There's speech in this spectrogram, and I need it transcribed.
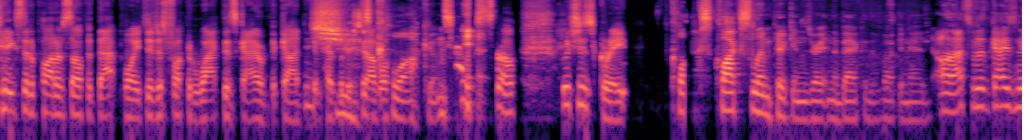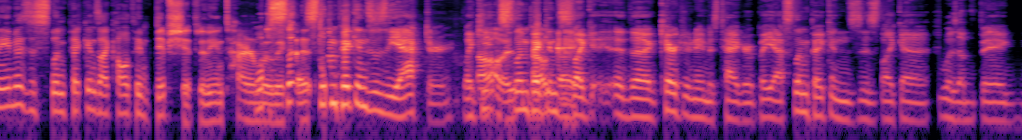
takes it upon himself at that point to just fucking whack this guy over the goddamn head with a Just shovel. clock him. So, which is great. Clocks, clock Slim Pickens right in the back of the fucking head. Oh, that's what the guy's name is. Is Slim Pickens? I called him dipshit through the entire Well, movie. Sli- Slim Pickens is the actor. Like he, Oh, Slim Pickens okay. is like uh, the character name is Taggart, but yeah, Slim Pickens is like a was a big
